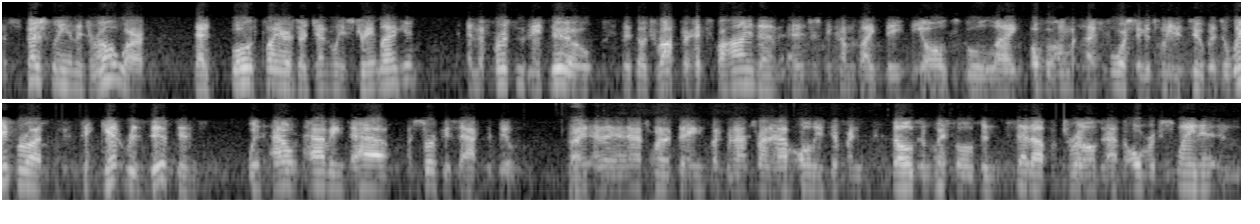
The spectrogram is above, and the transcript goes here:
especially in the drill work, that both players are generally straight-legged, and the first thing they do is they'll drop their hips behind them, and it just becomes like the the old school like Oklahoma type force in between the two. But it's a way for us to get resistance without having to have a circus act to do it. Right, and, and that's one of the things. Like we're not trying to have all these different bells and whistles and set up drills and have to over-explain it. And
